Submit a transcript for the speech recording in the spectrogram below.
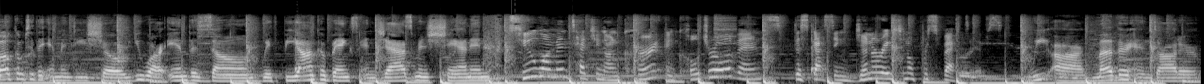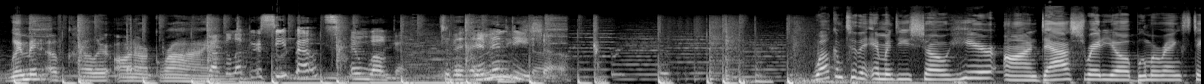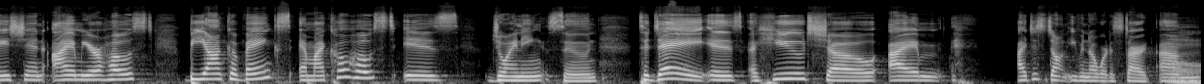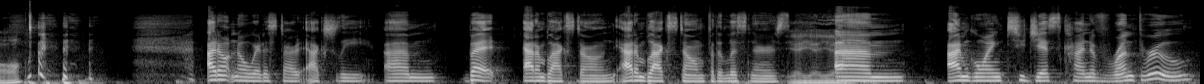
Welcome to the M&D show. You are in the zone with Bianca Banks and Jasmine Shannon. Two women touching on current and cultural events, discussing generational perspectives. We are mother and daughter, women of color on our grind. Buckle up your seatbelts and welcome to the M&D show. Welcome to the M&D show here on Dash Radio Boomerang Station. I am your host, Bianca Banks, and my co-host is joining soon. Today is a huge show. I'm I just don't even know where to start. Um, I don't know where to start actually. Um, but Adam Blackstone, Adam Blackstone for the listeners. Yeah, yeah, yeah. Um, I'm going to just kind of run through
